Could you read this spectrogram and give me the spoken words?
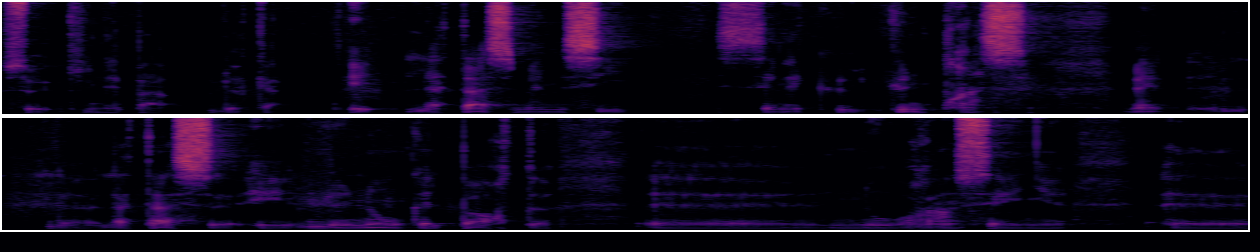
ce qui n'est pas le cas. Et la tasse, même si ce n'est qu'une trace, mais la, tasse et le nom qu'elle porte euh, nous renseignent euh,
